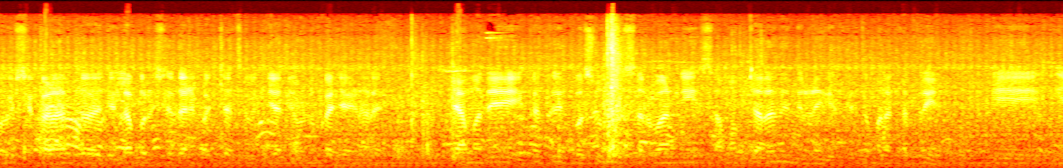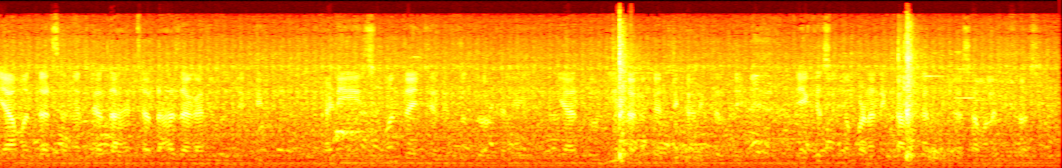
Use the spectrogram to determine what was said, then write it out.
भविष्य काळात जिल्हा परिषद आणि पंचायत समिती या निवडणुका ज्या येणार आहेत त्यामध्ये एकत्रित बसून सर्वांनी सामोपचाराने निर्णय घेतले. तर मला खात्री आहे की या मतदारसंघातल्या दहाच्या दहा जागा निवडून येतील. आणि सुमंतांच्या नेतृत्वाखाली या दोन्ही तालुक्यातले कार्यकर्ते एकसंघपणाने काम करतील असा मला विश्वास आहे.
